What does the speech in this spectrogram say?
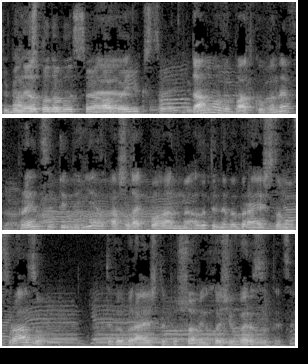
Тобі А не тут, сподобалося е, ABX цей? В даному випадку вони в принципі не є аж так поганими, але ти не вибираєш саму фразу, ти вибираєш, типу, що він хоче виразити цим.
